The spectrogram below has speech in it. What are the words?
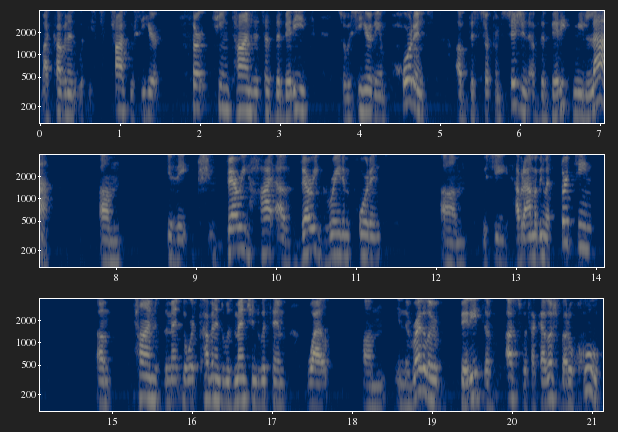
my covenant with Ishaq. We see here 13 times it says the berit. So we see here the importance of the circumcision of the berit milah um, is a very high, a very great importance. Um, we see Abraham with 13 um, times the, the, word covenant was mentioned with him, while um, in the regular berit of us with Hakadosh Baruch Hu,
